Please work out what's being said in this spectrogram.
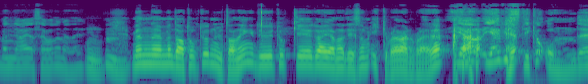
men ja, jeg ser hva du mener. Mm. Mm. Men, uh, men, da tok du en utdanning. Du, tok, du, er en av de som ikke ble vernepleiere. Ja, jeg visste ikke om det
